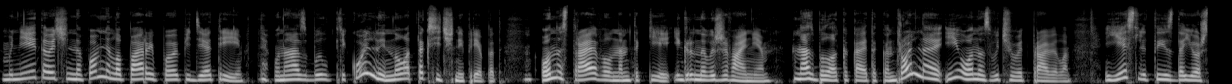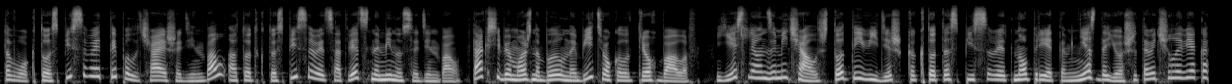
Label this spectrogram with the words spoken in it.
Мне это очень напомнило пары по педиатрии. У нас был прикольный, но токсичный препод. Он устраивал нам такие игры на выживание. У нас была какая-то контрольная, и он озвучивает правила. Если ты сдаешь того, кто списывает, ты получаешь один балл, а тот, кто списывает, соответственно, минус один балл. Так себе можно было набить около трех баллов. Если он замечал, что ты видишь, как кто-то списывает, но при этом не сдаешь этого человека,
